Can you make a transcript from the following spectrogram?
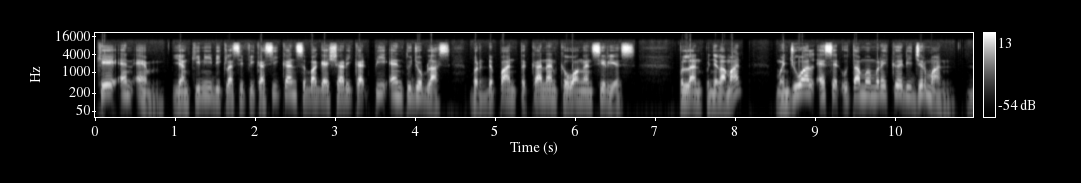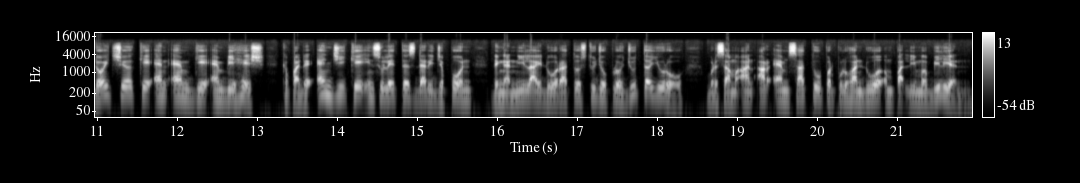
KNM yang kini diklasifikasikan sebagai syarikat PN17 berdepan tekanan kewangan serius. Pelan penyelamat menjual aset utama mereka di Jerman, Deutsche KNM GmbH kepada NGK Insulators dari Jepun dengan nilai 270 juta euro bersamaan RM1.245 bilion.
